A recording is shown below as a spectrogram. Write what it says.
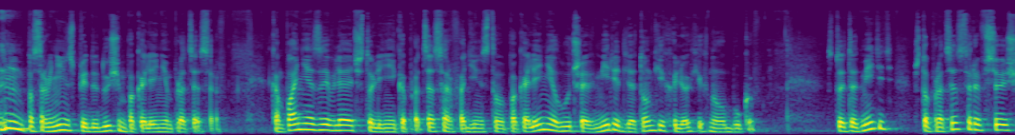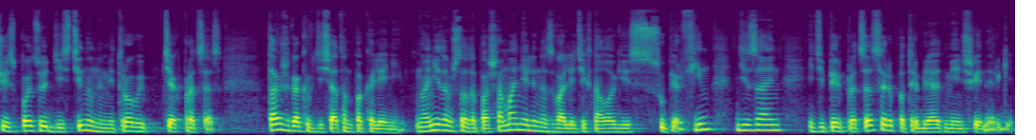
по сравнению с предыдущим поколением процессоров. Компания заявляет, что линейка процессоров 11 поколения лучшая в мире для тонких и легких ноутбуков. Стоит отметить, что процессоры все еще используют 10-нанометровый техпроцесс, так же, как и в 10 поколении. Но они там что-то пошаманили, назвали технологии SuperFin дизайн, и теперь процессоры потребляют меньше энергии.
